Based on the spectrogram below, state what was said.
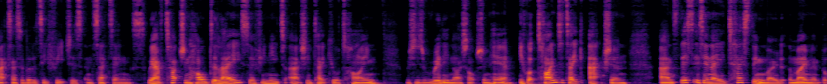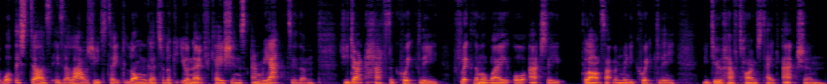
accessibility features and settings. We have touch and hold delay. So if you need to actually take your time, which is a really nice option here. You've got time to take action and this is in a testing mode at the moment, but what this does is allows you to take longer to look at your notifications and react to them. So you don't have to quickly flick them away or actually glance at them really quickly you do have time to take action.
